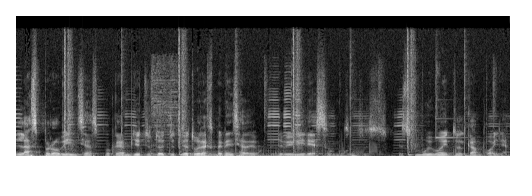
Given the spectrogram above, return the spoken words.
las provincias, porque yo, yo- yo- yo tuve la experiencia de, de vivir eso, entonces es muy bonito el campo allá.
